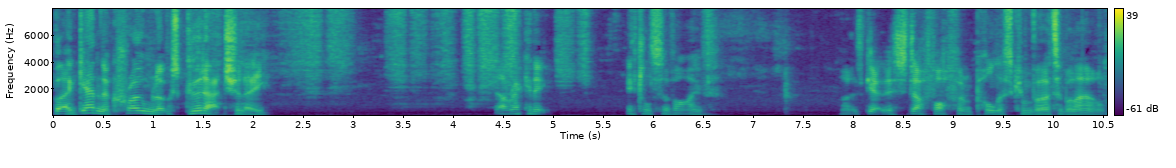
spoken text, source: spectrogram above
But again the chrome looks good actually. I reckon it it'll survive. Let's get this stuff off and pull this convertible out.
